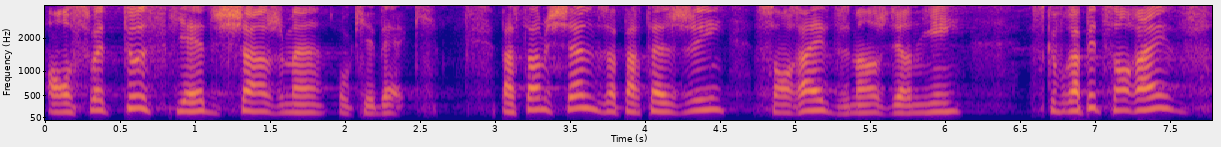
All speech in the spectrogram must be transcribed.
on souhaite tous qu'il y ait du changement au Québec. Pasteur Michel nous a partagé son rêve dimanche dernier. Est-ce que vous vous rappelez de son rêve?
